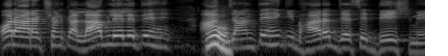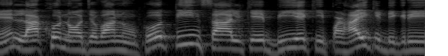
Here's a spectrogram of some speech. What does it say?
और आरक्षण का लाभ ले लेते हैं। आप जानते हैं कि भारत जैसे देश में लाखों नौजवानों को तीन साल के बीए की पढ़ाई की डिग्री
